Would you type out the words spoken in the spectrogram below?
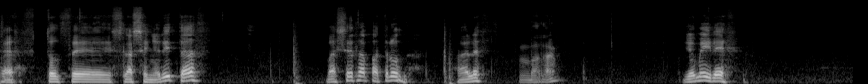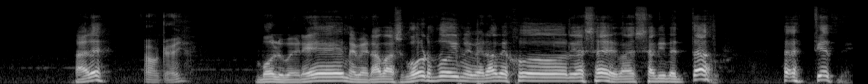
Entonces, la señorita va a ser la patrona, ¿vale? Vale, Yo me iré. ¿Vale? ok. Volveré, me verá más gordo y me verá mejor, ya sabes, más alimentado. ¿Entiendes?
